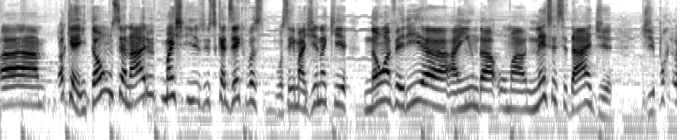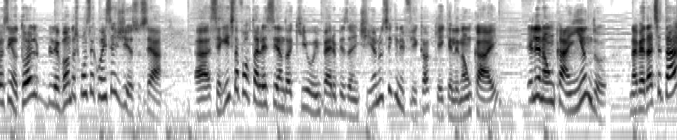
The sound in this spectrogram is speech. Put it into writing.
Ah, ok, então um cenário, mas isso quer dizer que você, você imagina que não haveria ainda uma necessidade de. Porque, assim, eu tô levando as consequências disso, Cé. Ah, se a gente está fortalecendo aqui o Império Bizantino, significa ok, que ele não cai. Ele não caindo, na verdade, você está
